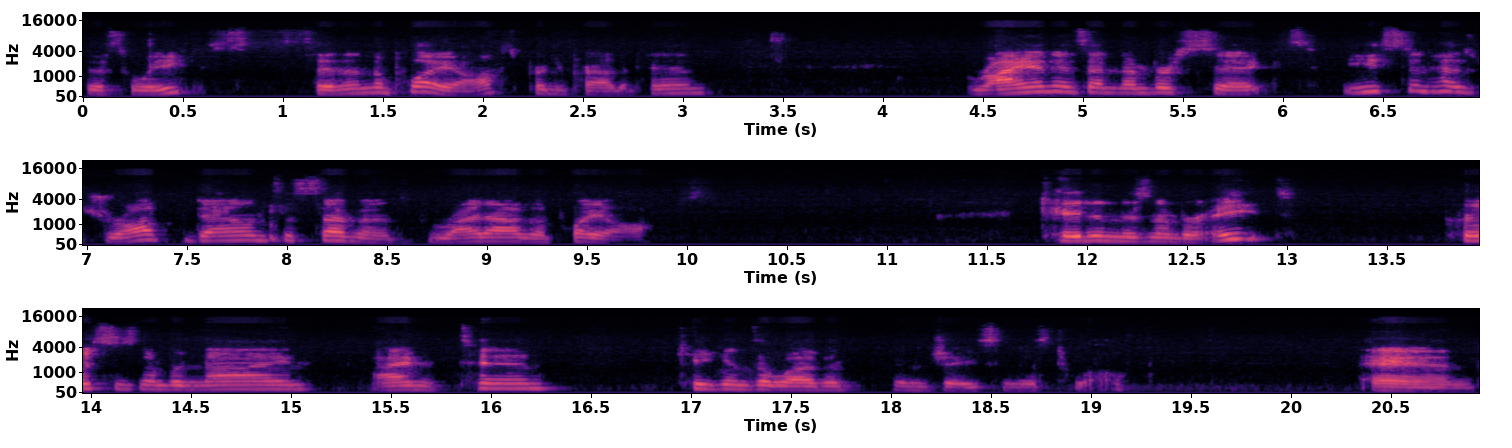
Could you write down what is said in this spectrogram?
this week, sitting in the playoffs. Pretty proud of him. Ryan is at number six. Easton has dropped down to seventh, right out of the playoffs. Caden is number eight. Chris is number nine. I'm 10. Keegan's 11. And Jason is 12. And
